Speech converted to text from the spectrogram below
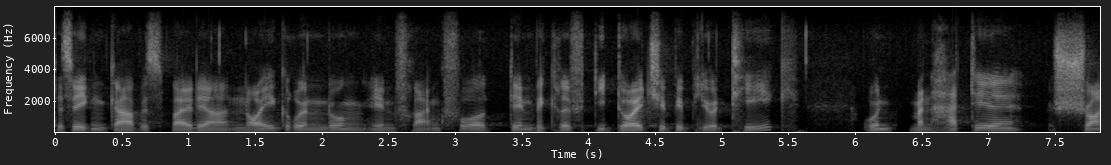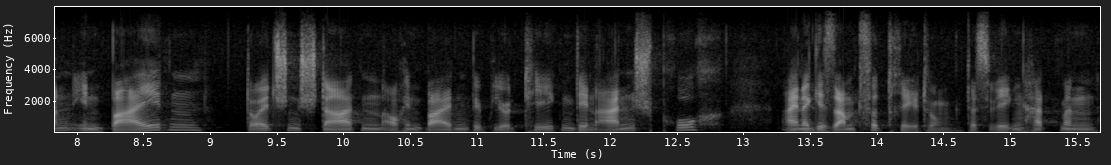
Deswegen gab es bei der Neugründung in Frankfurt den Begriff die Deutsche Bibliothek. Und man hatte schon in beiden deutschen Staaten auch in beiden Bibliotheken den Anspruch einer Gesamtvertretung. Deswegen hat man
